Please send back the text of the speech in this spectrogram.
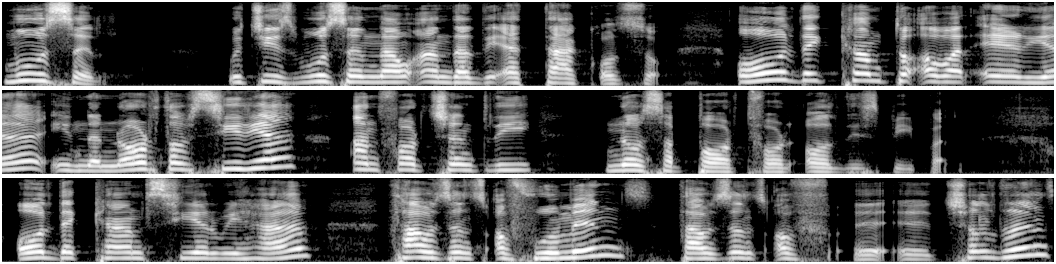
Mosul, which is Mosul now under the attack also. All they come to our area in the north of Syria, unfortunately, no support for all these people. All the camps here we have, thousands of women, thousands of uh, uh, children,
